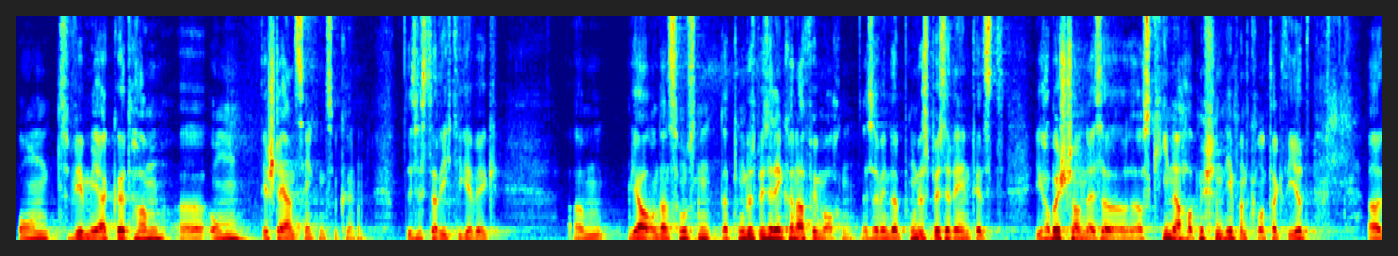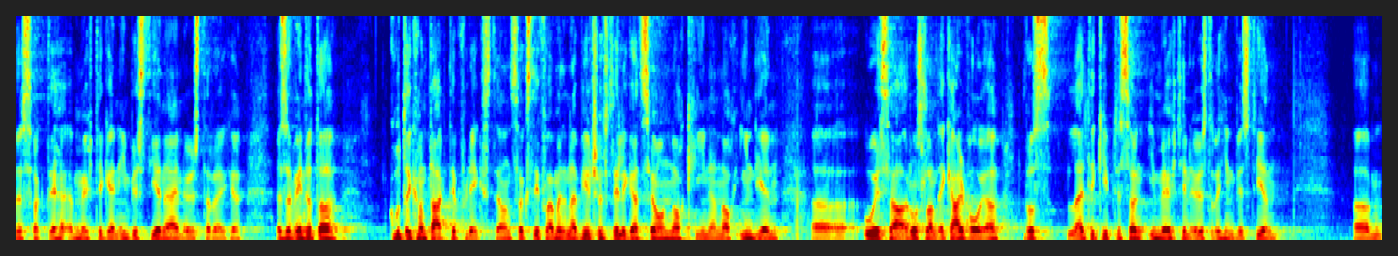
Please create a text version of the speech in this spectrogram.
und wir mehr Geld haben, äh, um die Steuern senken zu können. Das ist der richtige Weg. Ähm, ja, und ansonsten, der Bundespräsident kann auch viel machen. Also wenn der Bundespräsident jetzt, ich habe es schon, also aus China hat mich schon jemand kontaktiert, äh, der sagt, er möchte gerne investieren in Österreich. Also wenn du da gute Kontakte pflegst ja, und sagst, ich fahre mit einer Wirtschaftsdelegation nach China, nach Indien, äh, USA, Russland, egal wo, ja, wo es Leute gibt, die sagen, ich möchte in Österreich investieren. Ähm,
